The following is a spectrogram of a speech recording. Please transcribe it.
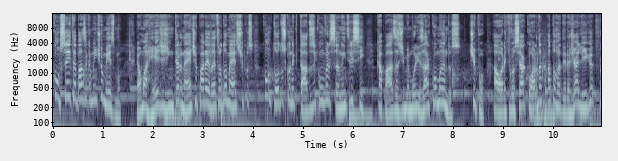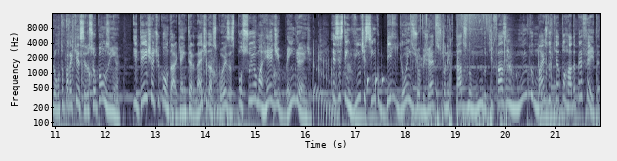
Conceito é basicamente o mesmo. É uma rede de internet para eletrodomésticos, com todos conectados e conversando entre si, capazes de memorizar comandos. Tipo, a hora que você acorda, a torradeira já liga, pronta para aquecer o seu pãozinho. E deixa eu te contar que a internet das coisas possui uma rede bem grande. Existem 25 bilhões de objetos conectados no mundo que fazem muito mais do que a torrada perfeita.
